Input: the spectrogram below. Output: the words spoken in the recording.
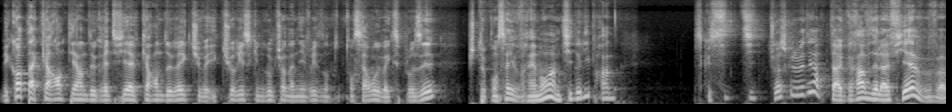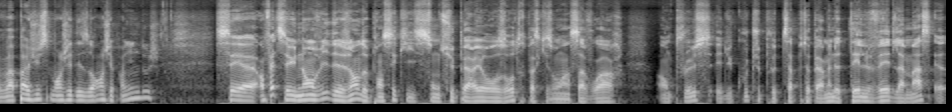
Mais quand tu as 41 degrés de fièvre, 40 degrés, que tu, et que tu risques une rupture d'anévrisme, ton, ton cerveau il va exploser, je te conseille vraiment un petit doliprane. Parce que si, si- tu vois ce que je veux dire? T'as grave de la fièvre, va, pas juste manger des oranges et prendre une douche. Euh, en fait, c'est une envie des gens de penser qu'ils sont supérieurs aux autres parce qu'ils ont un savoir en plus et du coup, tu peux, ça te permet de t'élever de la masse euh,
